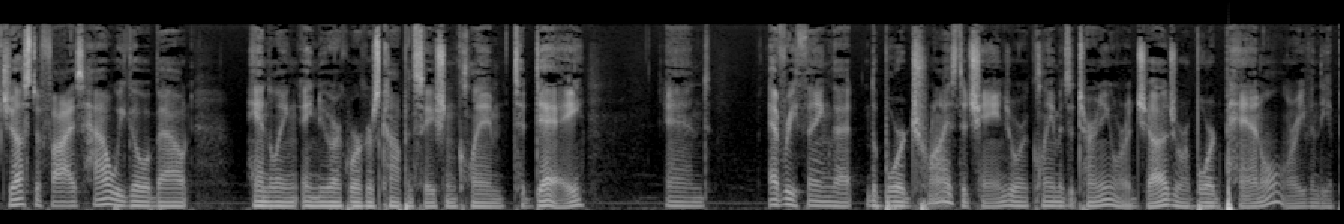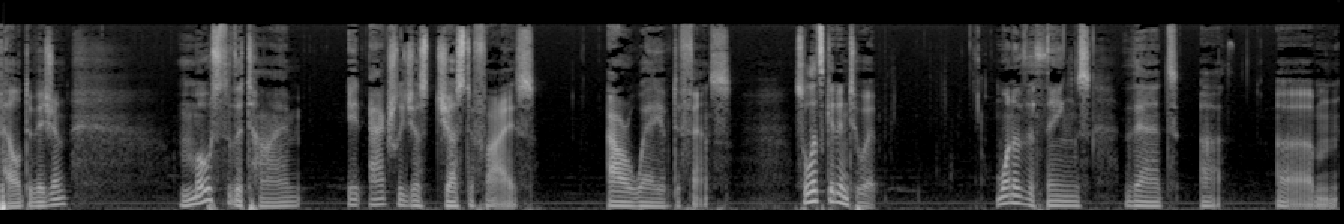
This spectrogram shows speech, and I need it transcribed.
justifies how we go about handling a New York workers' compensation claim today. And everything that the board tries to change, or a claimant's attorney, or a judge, or a board panel, or even the appellate division, most of the time it actually just justifies our way of defense. So let's get into it. One of the things that uh, um,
